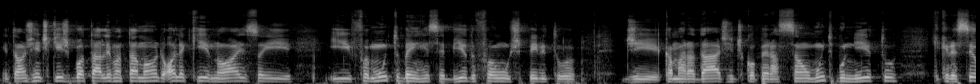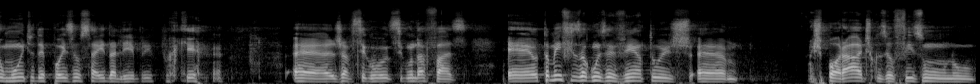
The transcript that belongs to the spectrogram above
Então a gente quis botar, levantar a mão, olha aqui, nós, e, e foi muito bem recebido, foi um espírito de camaradagem, de cooperação muito bonito, que cresceu muito. Depois eu saí da Libre, porque é, já segunda fase. É, eu também fiz alguns eventos. É, esporádicos. Eu fiz um no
